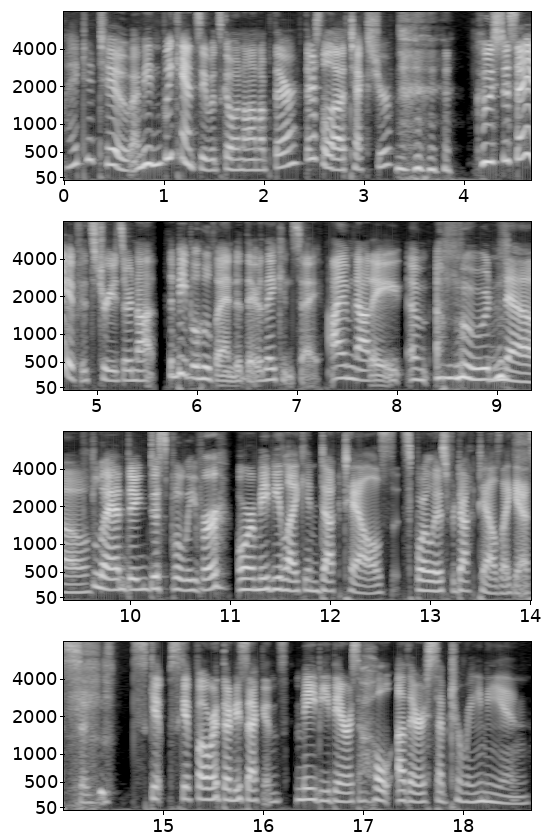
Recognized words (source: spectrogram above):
I do too. I mean, we can't see what's going on up there. There's a lot of texture. Who's to say if it's trees or not? The people who landed there, they can say. I'm not a, a, a moon No. landing disbeliever. Or maybe like in DuckTales. Spoilers for DuckTales, I guess. So skip skip forward 30 seconds. Maybe there is a whole other subterranean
